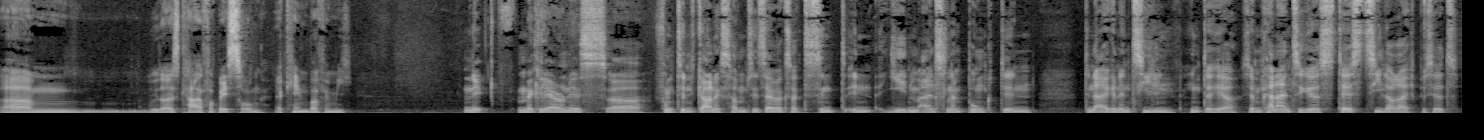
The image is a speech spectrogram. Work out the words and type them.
ähm, da ist keine Verbesserung erkennbar für mich. Nee, McLaren ist, äh, funktioniert gar nichts, haben sie selber gesagt. Sie sind in jedem einzelnen Punkt den, den eigenen Zielen hinterher. Sie haben kein einziges Testziel erreicht bis jetzt.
